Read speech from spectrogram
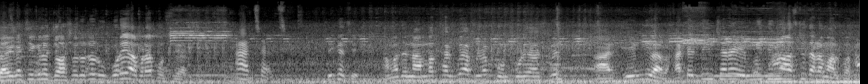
জয়গাছি গেলে যশোর রোডের উপরেই আমরা বসে আছি। আচ্ছা আচ্ছা। ঠিক আছে? আমাদের নাম্বার থাকবে আপনারা ফোন করে আসবেন। আর এমনি হাটের দিন ছাড়া এমনি দিনও আসলে তারা মাল পাবে।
